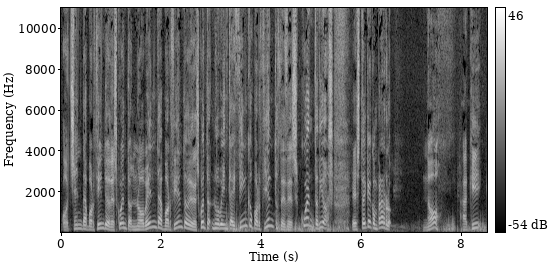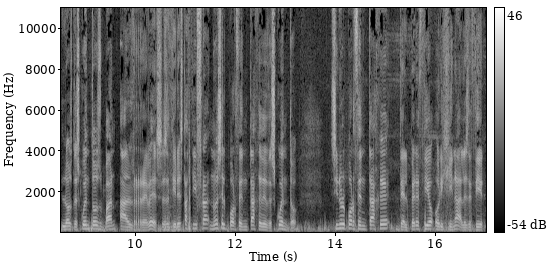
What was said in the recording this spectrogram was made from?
80% de descuento, 90% de descuento, 95% de descuento, Dios, esto hay que comprarlo. No, aquí los descuentos van al revés, es decir, esta cifra no es el porcentaje de descuento, sino el porcentaje del precio original, es decir,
